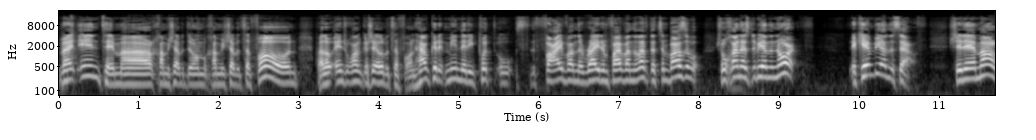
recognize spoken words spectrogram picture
Right? In Temar, חמישה בדרום וחמישה בצפון, והלא אין שולחן כשר אלא בצפון. How could it mean that he put oh, five on the right and five on the left? That's impossible. Shulchan has to be on the north. It can't be on the south. שנאמר,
